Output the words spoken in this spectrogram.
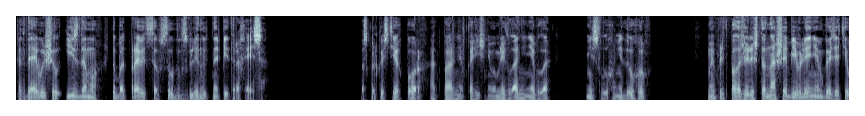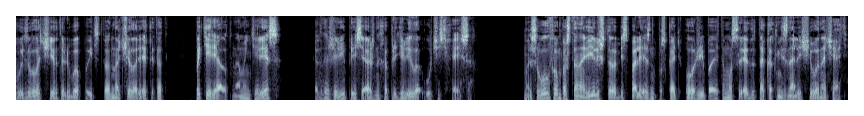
когда я вышел из дому, чтобы отправиться в суд взглянуть на Питера Хейса. Поскольку с тех пор от парня в коричневом реглане не было ни слуху, ни духу, мы предположили, что наше объявление в газете вызвало чье-то любопытство, но человек этот потерял к нам интерес, когда жюри присяжных определила участь Хейса. Мы с Вулфом постановили, что бесполезно пускать Орри по этому следу, так как не знали, с чего начать.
